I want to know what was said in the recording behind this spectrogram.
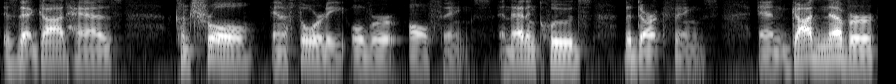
is that God has control and authority over all things, and that includes the dark things. And God never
